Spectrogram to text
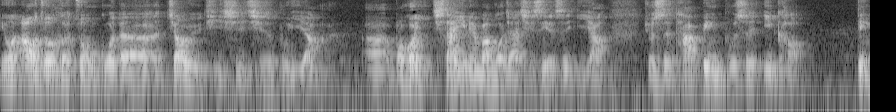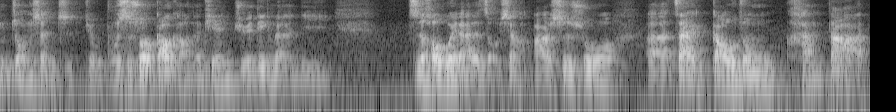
因为澳洲和中国的教育体系其实不一样，呃，包括其他英联邦国家其实也是一样，就是它并不是一考定终身制，就不是说高考那天决定了你之后未来的走向，而是说呃，在高中很大。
